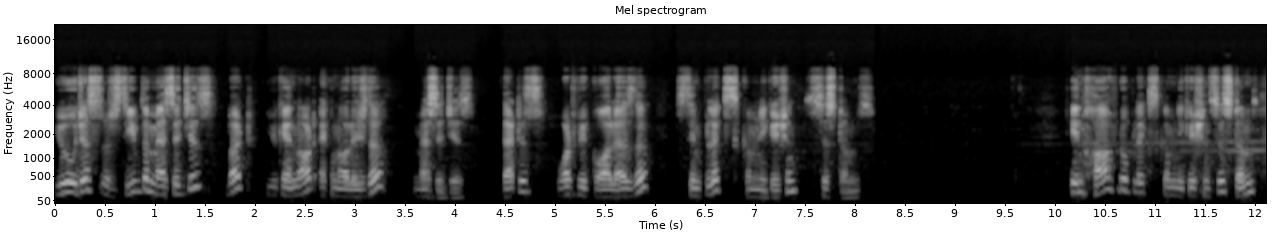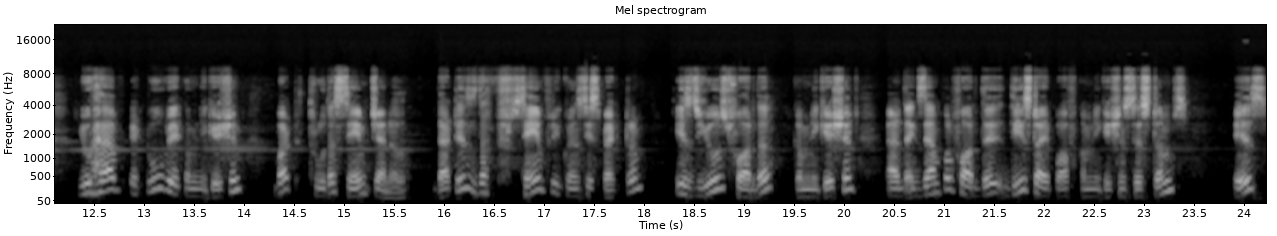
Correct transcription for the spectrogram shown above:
you just receive the messages, but you cannot acknowledge the messages. That is what we call as the simplex communication systems. In half duplex communication systems, you have a two-way communication but through the same channel. That is the same frequency spectrum is used for the communication and the example for the, these type of communication systems is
